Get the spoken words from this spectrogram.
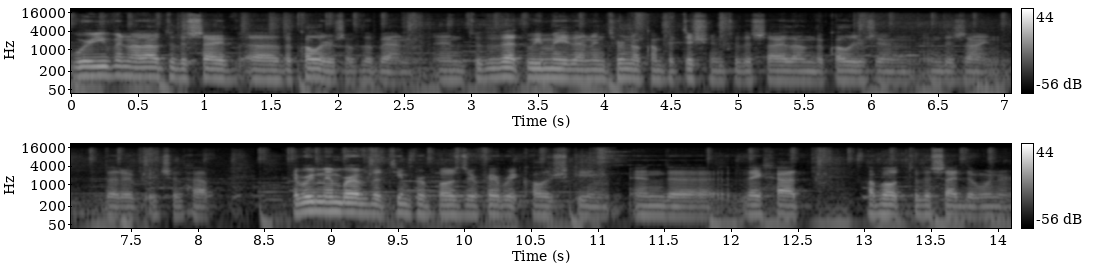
We're even allowed to decide uh, the colors of the band, and to do that we made an internal competition to decide on the colors and, and design that it, it, should have. Every member of the team proposed their favorite color scheme, and uh, they had a vote to decide the winner.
